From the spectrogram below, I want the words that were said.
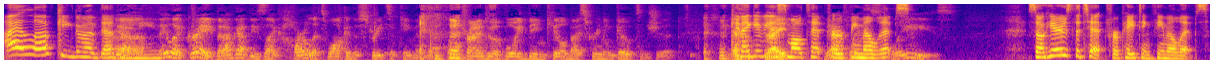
I love Kingdom of Death yeah, minis. they look great. But I've got these like harlots walking the streets of Kingdom Death, like trying to avoid being killed by screaming goats and shit. Can I give you a small tip for Yeah, female lips? please. So here's the tip for painting female lips.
